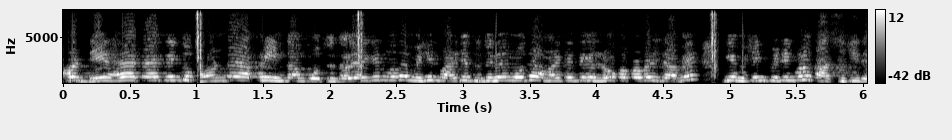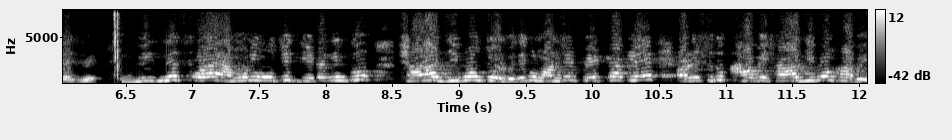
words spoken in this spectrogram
আপনার দেড় হাজার টাকা কিন্তু ঘন্টায় আপনি ইনকাম করছেন। তাহলে এখানে মধ্যে মেশিন বাড়িতে দুদিনের মধ্যে আমার এখান থেকে লোক আপনার বাড়ি যাবে, গিয়ে মেশিন ফিটিং করে কাজ শিখিয়ে আসবে। বিজনেস করা এমনই উচিত যেটা কিন্তু সারা জীবন চলবে। দেখুন, মানুষের পেট থাকলে মানুষ শুধু খাবে, সারা জীবন খাবে।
